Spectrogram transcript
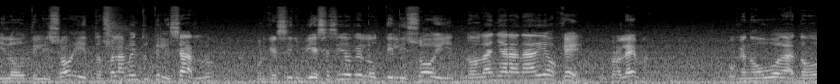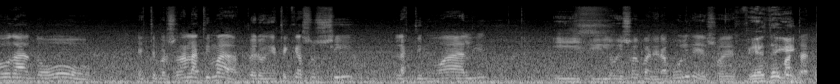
y lo utilizó. Y no solamente utilizarlo porque si hubiese sido que lo utilizó y no dañara a nadie ok, no problema. Porque no hubo, no hubo, no hubo, este, personas lastimadas. Pero en este caso sí lastimó a alguien y, y lo hizo de manera pública y eso es Fíjate que, bastante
